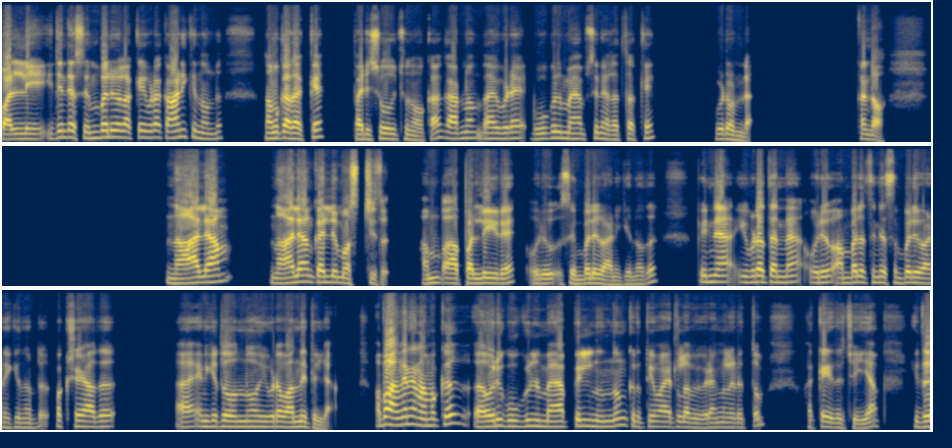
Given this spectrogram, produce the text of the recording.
പള്ളി ഇതിന്റെ സിമ്പലുകളൊക്കെ ഇവിടെ കാണിക്കുന്നുണ്ട്. നമുക്കതൊക്കെ പരിശോധിച്ച് നോക്കാം. കാരണം ഇവിടെ ഗൂഗിൾ മാപ്സിനകത്തൊക്കെ ഇവിടെ ഉണ്ട് കണ്ടോ? നാലാം നാലാം കല്ല് മസ്ജിദ്. പള്ളിയുടെ ഒരു സിമ്പൽ കാണിക്കുന്നത്. പിന്നെ ഇവിടെ തന്നെ ഒരു അമ്പലത്തിന്റെ സിമ്പൽ കാണിക്കുന്നുണ്ട്. പക്ഷേ അത് എനിക്ക് തോന്നുന്നു ഇവിടെ വന്നിട്ടില്ല. അപ്പോൾ അങ്ങനെ നമുക്ക് ഒരു ഗൂഗിൾ മാപ്പിൽ നിന്നും കൃത്യമായിട്ടുള്ള വിവരങ്ങളെടുത്തും ഒക്കെ ഇത് ചെയ്യാം. ഇത്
